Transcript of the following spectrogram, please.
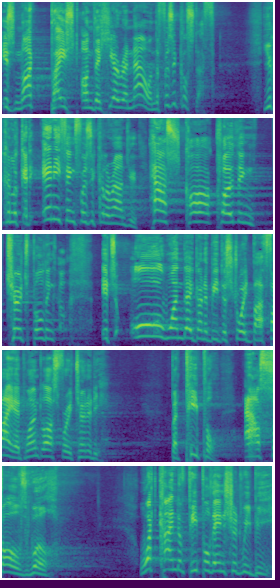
is not based on the here and now, on the physical stuff. You can look at anything physical around you house, car, clothing, church buildings. It's all one day going to be destroyed by fire. It won't last for eternity. But people, our souls will. What kind of people then should we be?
